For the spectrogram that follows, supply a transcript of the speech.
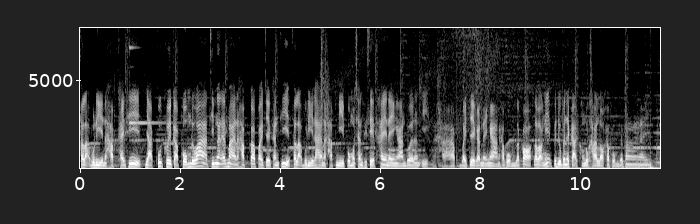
สระบุรีนะครับใครที่อยากพูดคุยกับผมหรือว่าทีมงานแอดมค์นะครับก็ไปเจอกันที่สระบุรีได้นะครับมีโปรโมชั่นพิเศษให้ในงานด้วยนั่นเองนะครับไว้เจอกันในงานครับผมแล้วก็ระหว่างนี้ไปดูบรรยากาศของลูกค้ารอครับผมบ๊ายบาย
